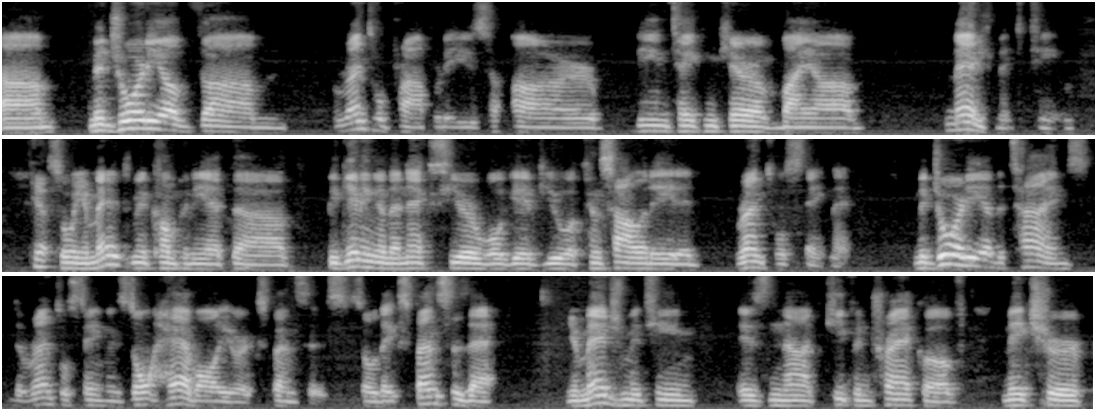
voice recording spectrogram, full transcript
Um, majority of um, rental properties are being taken care of by a management team. Yep. So your management company at the beginning of the next year will give you a consolidated rental statement. Majority of the times, the rental statements don't have all your expenses. So the expenses that your management team is not keeping track of, make sure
